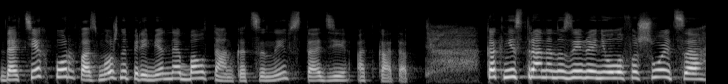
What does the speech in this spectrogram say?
До тех пор возможна переменная болтанка цены в стадии отката. Как ни странно, но заявление Олафа Шольца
